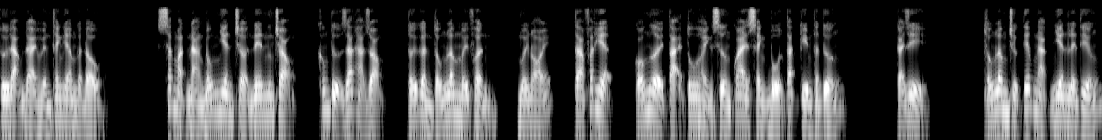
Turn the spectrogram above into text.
Thư đạm đài huyền thanh âm gật đầu. Sắc mặt nàng đông nhiên trở nên ngưng trọng không tự giác hạ giọng, tới gần tống lâm mấy phần, mới nói, ta phát hiện, có người tại tu hành xương quai xanh bồ tát kim thân tướng. Cái gì? Tống lâm trực tiếp ngạc nhiên lên tiếng.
